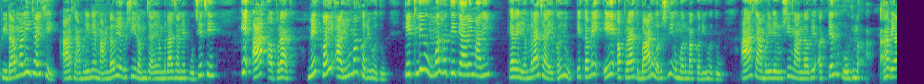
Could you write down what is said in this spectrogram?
પીડા મળી જાય છે. આ સાંભળીને માંડવ્ય ઋષિ રમજા યમરાજાને પૂછે છે કે, આ અપરાધ મેં કઈ આયુમાં કર્યું હતું? કેટલી ઉંમર હતી ત્યારે મારી? ત્યારે યમરાજાએ કહ્યું કે, તમે એ અપરાધ બાર વર્ષની ઉંમરમાં કર્યું હતું. આ સાંભળીને ઋષિ માંડવ્ય અત્યંત ક્રોધમાં આવ્યા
